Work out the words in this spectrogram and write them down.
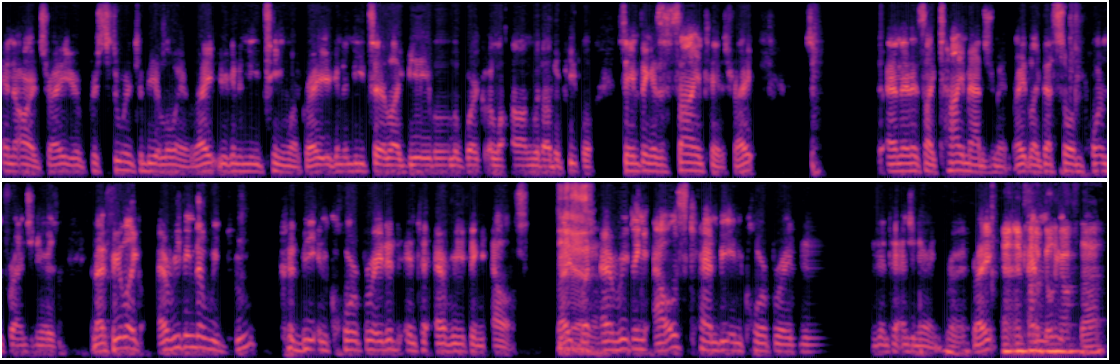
in arts, right? You're pursuing to be a lawyer, right? You're gonna need teamwork, right? You're gonna need to like be able to work along with other people. Same thing as a scientist, right? And then it's like time management, right? Like that's so important for engineers. And I feel like everything that we do could be incorporated into everything else, right? Yeah. But everything else can be incorporated into engineering, Right. right? And, and kind of And- building off that.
